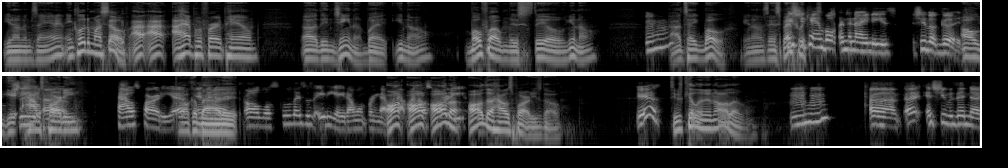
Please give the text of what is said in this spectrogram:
You know what I'm saying? Including myself. I I, I had preferred Pam uh, than Gina, but you know, both of them is still, you know, Mm-hmm. I take both. You know what I'm saying? Especially Tisha Campbell in the '90s, she looked good. Oh yeah, She, house party. um, House Party, yeah. Talk about it. Oh well, School Days was '88. I won't bring that all all all the all the house parties though. yeah. She was killing in all of them. Mm-hmm. Um, uh, and she was in uh,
